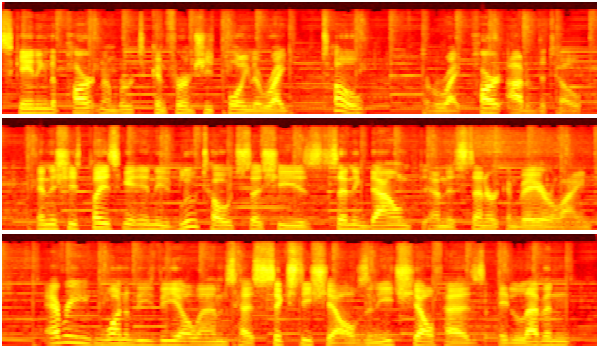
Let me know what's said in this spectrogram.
scanning the part number to confirm she's pulling the right tote or the right part out of the tote, and then she's placing it in these blue totes that she is sending down on the center conveyor line. Every one of these VLMs has 60 shelves, and each shelf has 11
